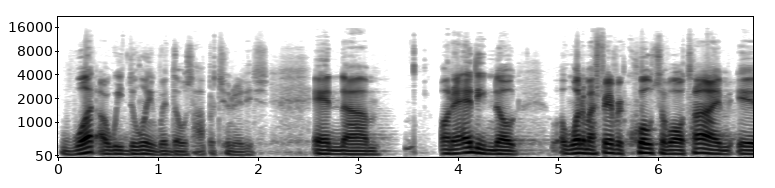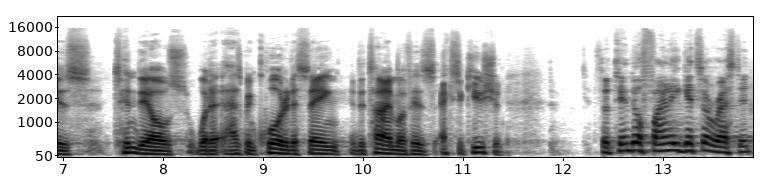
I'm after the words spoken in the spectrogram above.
What are we doing with those opportunities? And um, on an ending note, one of my favorite quotes of all time is Tyndale's, what has been quoted as saying in the time of his execution. So Tyndale finally gets arrested.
